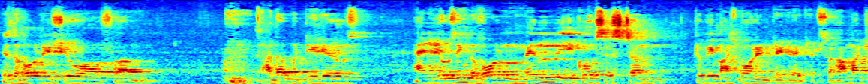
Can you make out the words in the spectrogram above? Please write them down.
is the whole issue of um, other materials and using the whole mill ecosystem to be much more integrated. So how much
